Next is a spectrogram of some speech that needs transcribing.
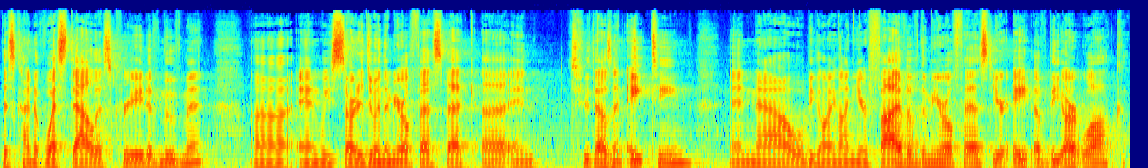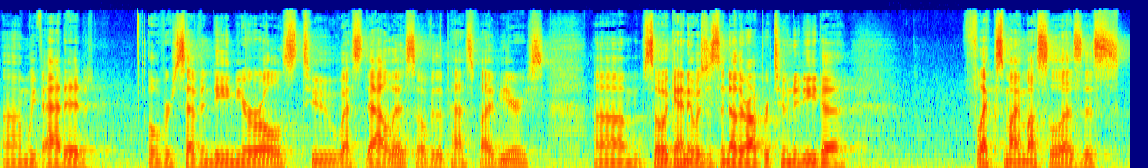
this kind of West Dallas creative movement? Uh, and we started doing the Mural Fest back uh, in 2018, and now we'll be going on year five of the Mural Fest, year eight of the Art Walk. Um, we've added over 70 murals to West Dallas over the past five years. Um, so again, it was just another opportunity to flex my muscle as this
